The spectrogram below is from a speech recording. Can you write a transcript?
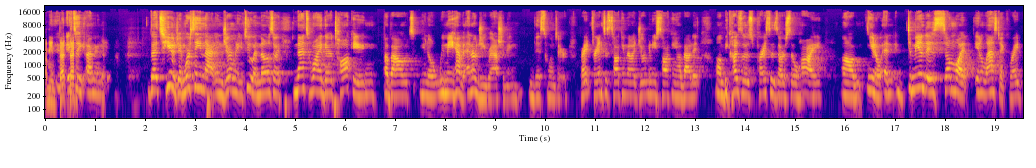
I mean that, it's that a, I mean that's huge. And we're seeing that in Germany too. And those are, and that's why they're talking about, you know, we may have energy rationing this winter, right? France is talking about it. Germany's talking about it um, because those prices are so high. Um, you know, and demand is somewhat inelastic, right?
